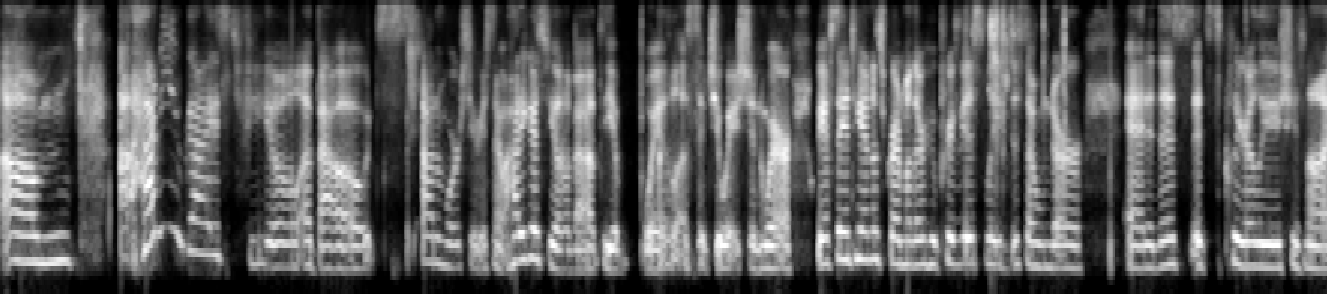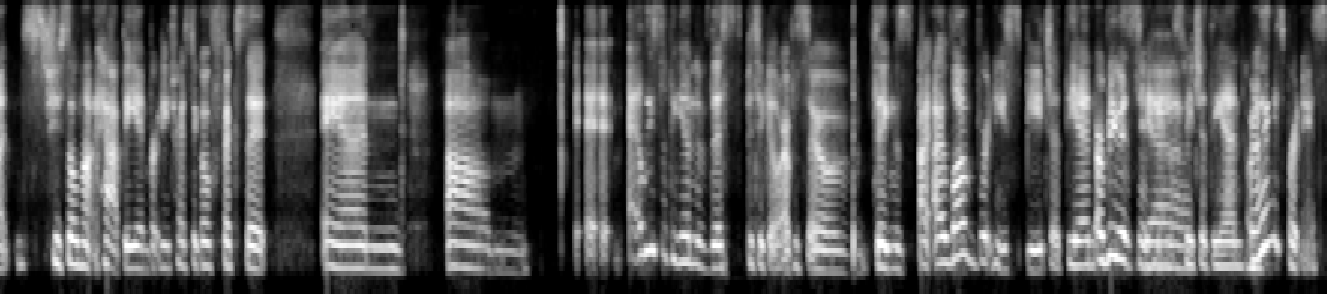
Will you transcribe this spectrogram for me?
Um, uh, how do you guys feel about, on a more serious note, how do you guys feel about the abuela situation where we have Santana's grandmother who previously disowned her, and in this, it's clearly she's not, she's still not happy, and Brittany tries to go fix it, and um, at least at the end of this particular episode, things. I, I love Brittany's speech at the end, or maybe it's Santana's Yeah. speech at the end. But I think it's Brittany's.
